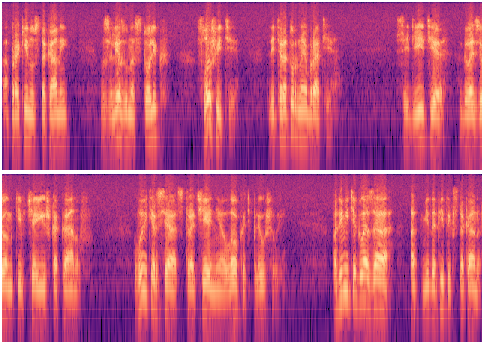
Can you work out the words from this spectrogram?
опрокину стаканы, взлезу на столик. Слушайте, литературное братья, сидите, глазенки в чаишка канув, вытерся от строчения локоть плюшевый. Поднимите глаза — от недопитых стаканов,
